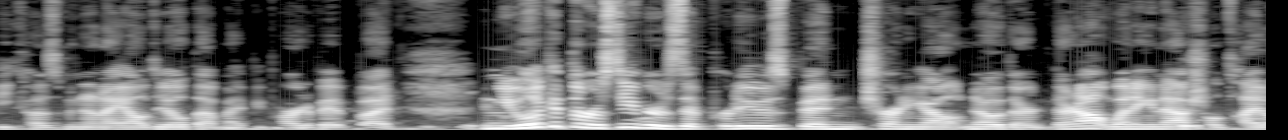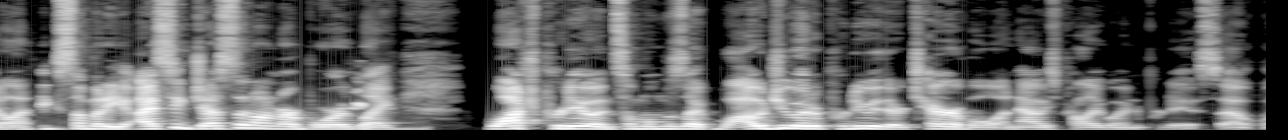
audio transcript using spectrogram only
because of an NIL deal. That might be part of it. But when you look at the receivers that Purdue's been churning out, no, they're they're not winning a national title. I think somebody I suggested on our board like watch Purdue, and someone was like, "Why would you go to Purdue? They're terrible." And now he's probably going to Purdue. So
